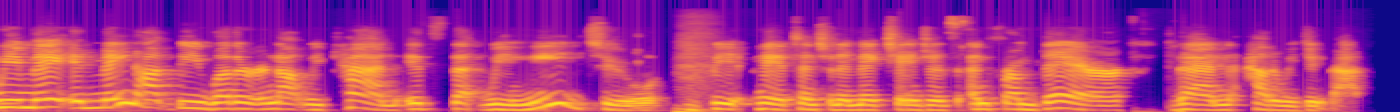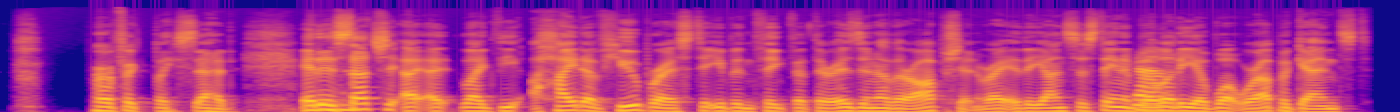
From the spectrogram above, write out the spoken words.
we may it may not be whether or not we can it's that we need to be, pay attention and make changes and from there then how do we do that perfectly said it is such a, a, like the height of hubris to even think that there is another option right the unsustainability yeah. of what we're up against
